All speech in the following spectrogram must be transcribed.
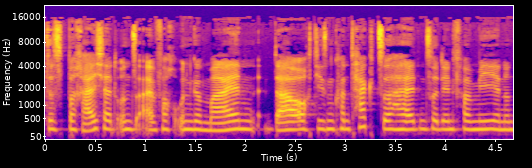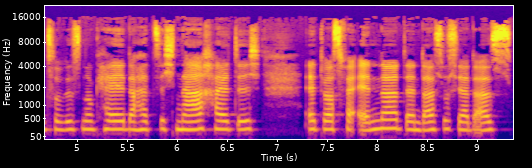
das bereichert uns einfach ungemein, da auch diesen Kontakt zu halten zu den Familien und zu wissen, okay, da hat sich nachhaltig etwas verändert, denn das ist ja das,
